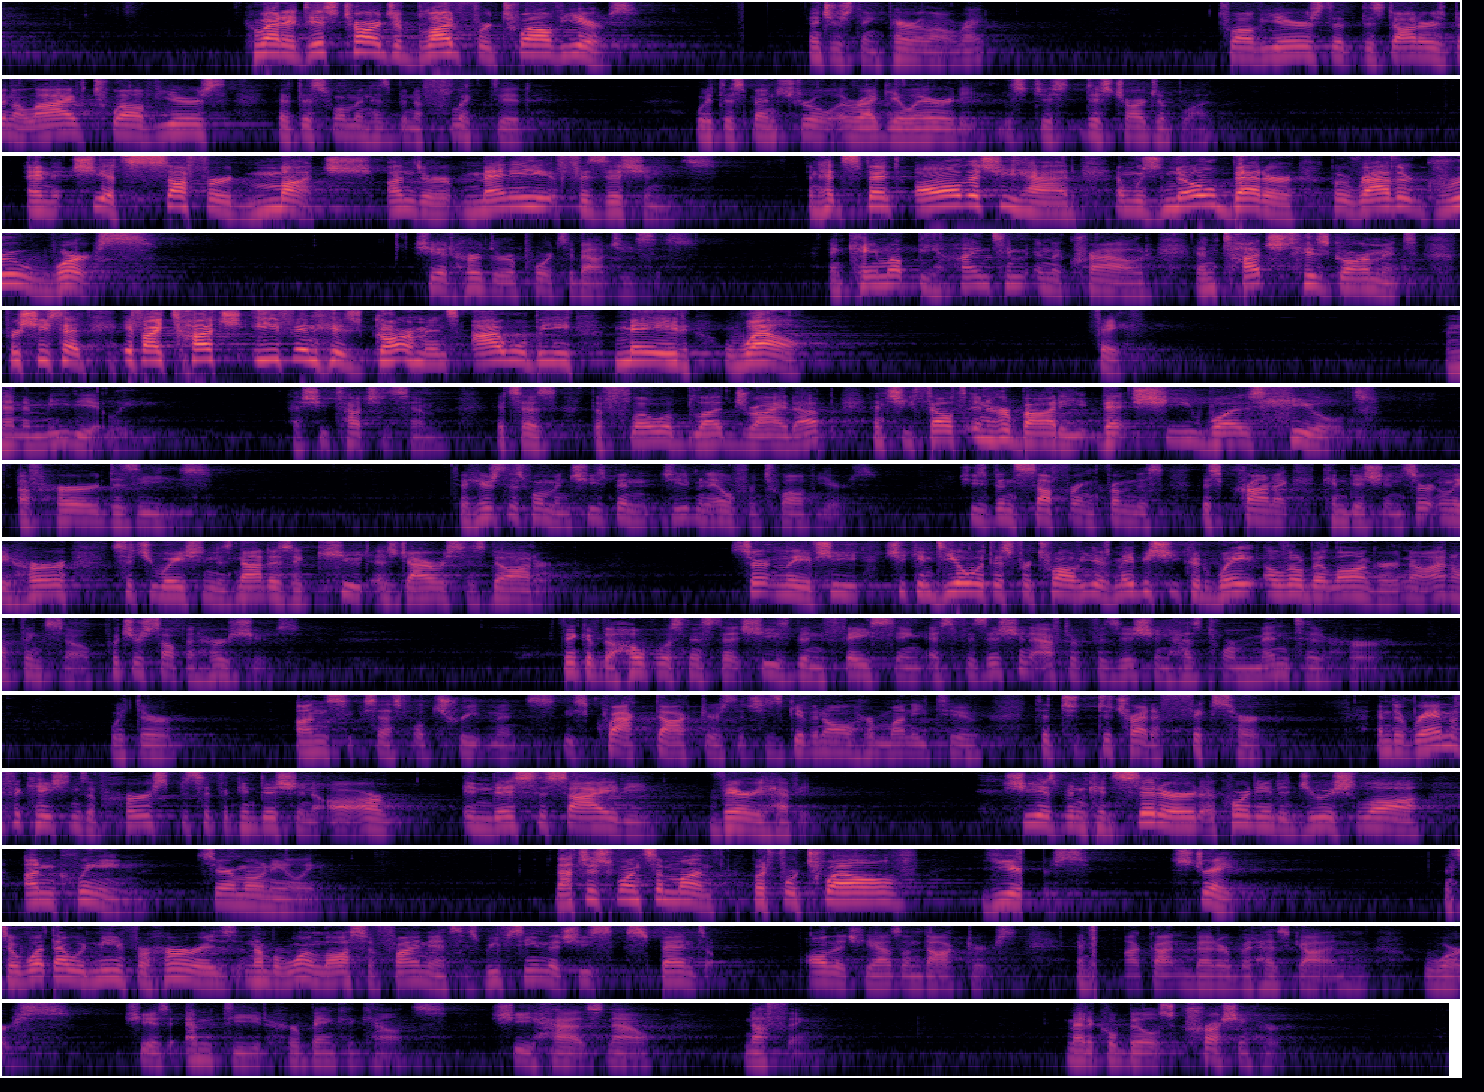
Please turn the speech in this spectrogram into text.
who had a discharge of blood for 12 years. Interesting parallel, right? 12 years that this daughter has been alive, 12 years that this woman has been afflicted with this menstrual irregularity, this discharge of blood and she had suffered much under many physicians and had spent all that she had and was no better, but rather grew worse. She had heard the reports about Jesus and came up behind him in the crowd and touched his garment. For she said, If I touch even his garments, I will be made well. Faith. And then immediately, as she touches him, it says, the flow of blood dried up, and she felt in her body that she was healed of her disease. So here's this woman, she's been, she's been ill for 12 years. She's been suffering from this, this chronic condition. Certainly, her situation is not as acute as Jairus' daughter. Certainly, if she, she can deal with this for 12 years, maybe she could wait a little bit longer. No, I don't think so. Put yourself in her shoes. Think of the hopelessness that she's been facing as physician after physician has tormented her with their unsuccessful treatments, these quack doctors that she's given all her money to, to, to, to try to fix her. And the ramifications of her specific condition are, in this society, very heavy. She has been considered, according to Jewish law, unclean ceremonially. Not just once a month, but for 12 years straight. And so, what that would mean for her is number one, loss of finances. We've seen that she's spent all that she has on doctors and not gotten better, but has gotten worse. She has emptied her bank accounts. She has now nothing. Medical bills crushing her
